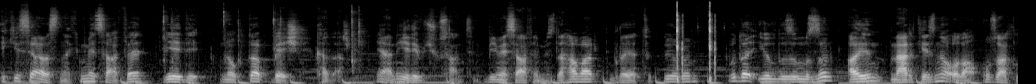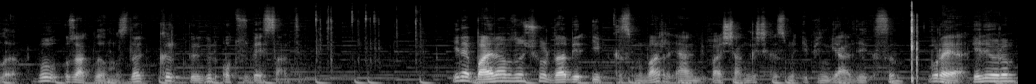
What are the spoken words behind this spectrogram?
ikisi arasındaki mesafe 7.5 kadar. Yani 7.5 santim. Bir mesafemiz daha var. Buraya tıklıyorum. Bu da yıldızımızın ayın merkezine olan uzaklığı. Bu uzaklığımız da 40,35 santim. Yine bayrağımızın şurada bir ip kısmı var. Yani bir başlangıç kısmı ipin geldiği kısım. Buraya geliyorum.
